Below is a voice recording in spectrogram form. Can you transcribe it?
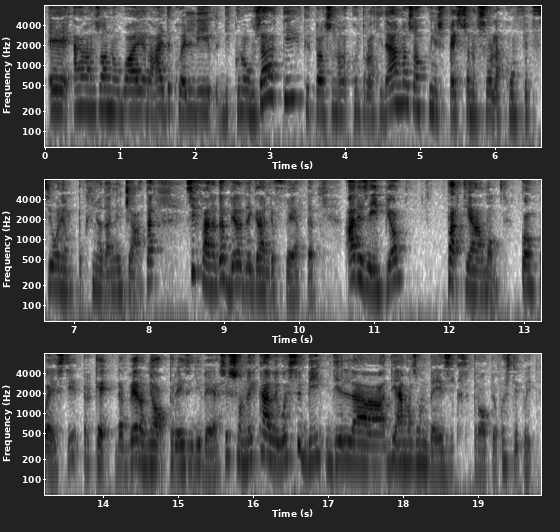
eh, Amazon Wire Ride, quelli dicono usati che però sono controllati da Amazon, quindi spesso hanno solo la confezione un pochino danneggiata, si fanno davvero delle grandi offerte. Ad esempio, partiamo con questi perché davvero ne ho presi diversi sono i cavi usb della, di amazon basics proprio questi qui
